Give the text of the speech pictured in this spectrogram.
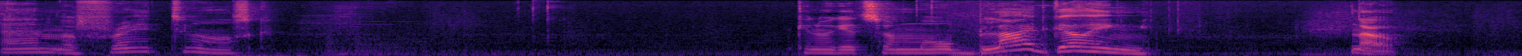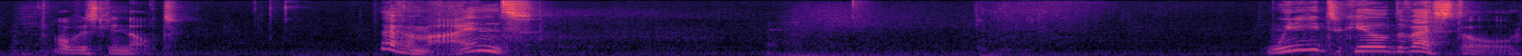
am afraid to ask. Can we get some more blight going? No. Obviously not. Never mind. We need to kill the Vestal.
